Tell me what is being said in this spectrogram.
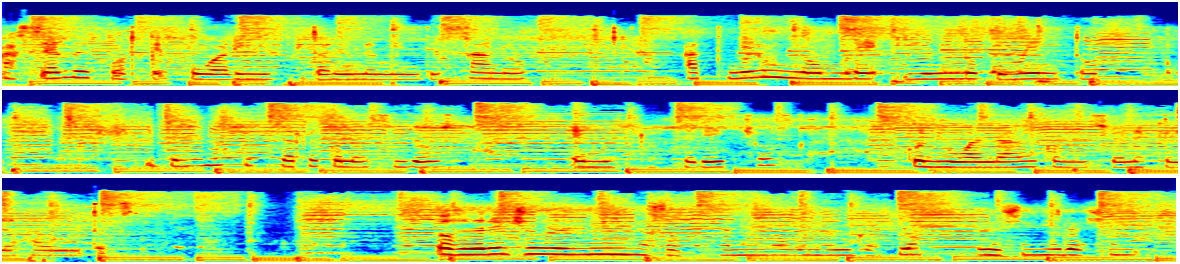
a hacer deporte, jugar y disfrutar en un ambiente sano, a tener un nombre y un documento y tenemos que ser reconocidos en nuestros derechos con igualdad de condiciones que los adultos. Los derechos del niño son una buena educación, recibir ayuda,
